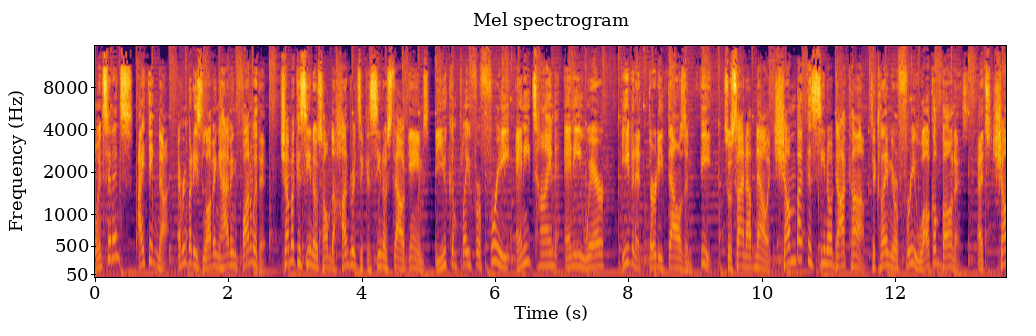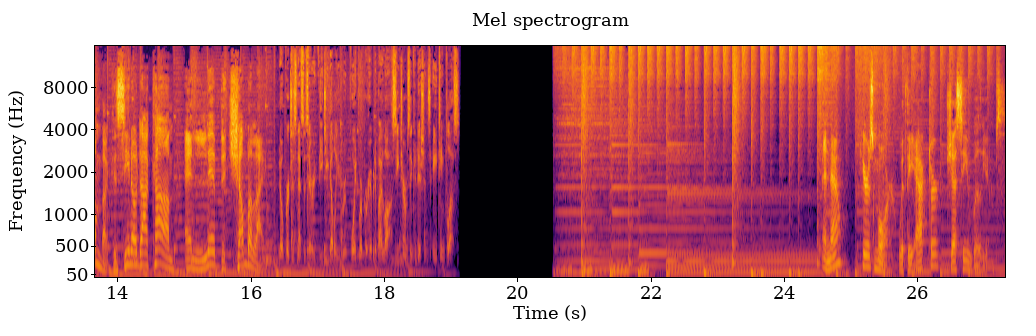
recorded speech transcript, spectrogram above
Coincidence? I think not. Everybody's loving having fun with it. Chumba Casino is home to hundreds of casino-style games that you can play for free anytime, anywhere, even at 30,000 feet. So sign up now at ChumbaCasino.com to claim your free welcome bonus. That's ChumbaCasino.com and live the Chumba life. No purchase necessary. VGW. Void were prohibited by law. See terms and conditions. 18 plus. And now, here's more with the actor Jesse Williams.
